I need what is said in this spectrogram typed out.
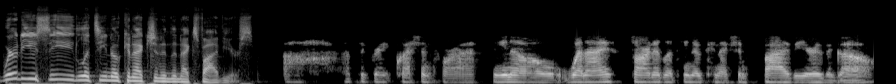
Where do you see Latino Connection in the next five years? Oh, that's a great question for us. You know, when I started Latino Connection five years ago,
